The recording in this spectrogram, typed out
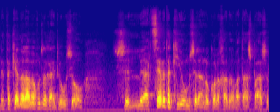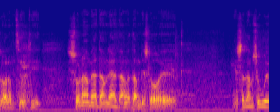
לתקן עולם במלכות שקי פירושו של לעצב את הקיום שלנו, כל אחד רמת ההשפעה שלו על המציאות היא שונה מאדם לאדם. אדם יש לו, אה, יש אדם שהוא אה,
